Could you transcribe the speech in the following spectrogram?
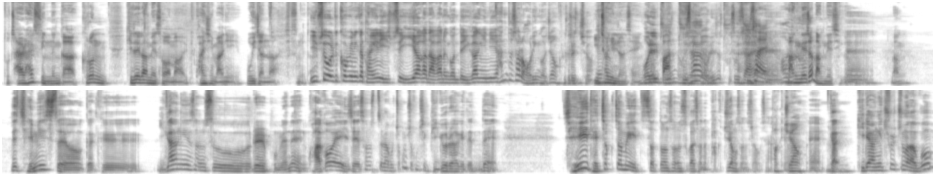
또 잘 할 수 있는가 그런 기대감에서 아마 이렇게 관심이 많이 모이지 않나 싶습니다. 입세 월드컵이니까 당연히 20세 이하가 나가는 건데 이강인이 한두 살 어린 거죠. 그렇죠. 2001년생 월반 두살 우리가. 어리죠, 두 살. 두 살. 네. 어. 막내죠, 막내 지금. 네. 막 근데 재미있어요. 그러니까 그 이강인 선수를 보면은 과거에 이제 선수들하고 조금 조금씩 비교를 하게 되는데 제일 대척점에 있었던 선수가 저는 박주영 선수라고 생각해요. 박주영? 네, 그러니까 음. 기량이 출중하고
